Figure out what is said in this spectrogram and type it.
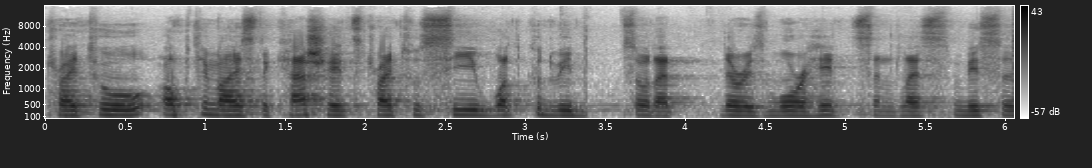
try to optimize the cache hits, try to see what could we do so that there is more hits and less misses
